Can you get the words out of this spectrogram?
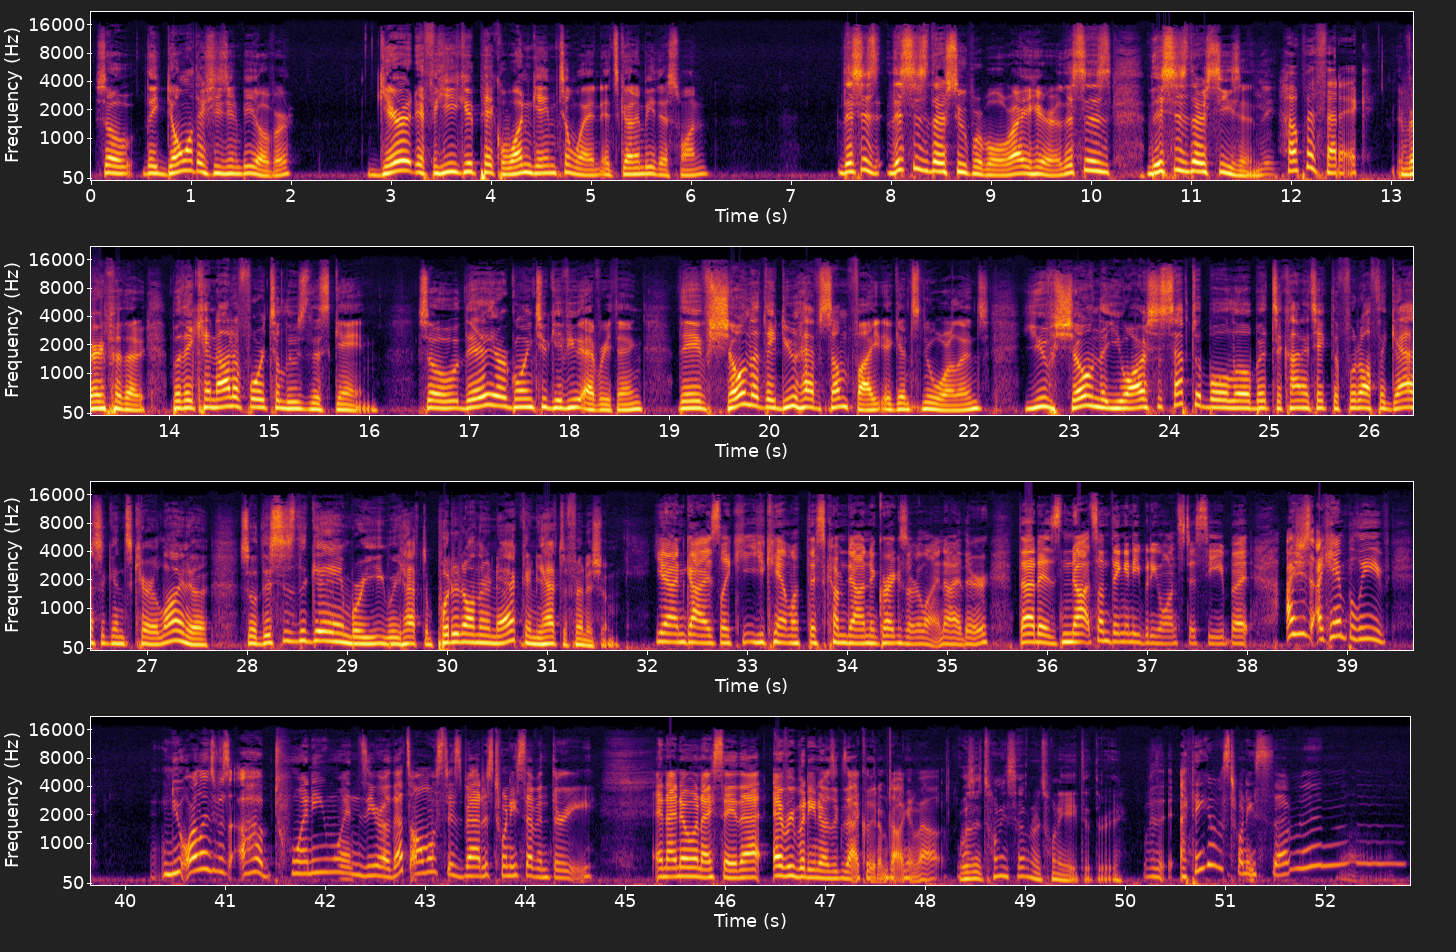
So they don't want their season to be over. Garrett, if he could pick one game to win, it's going to be this one this is this is their Super Bowl right here. This is this is their season. How pathetic. Very pathetic. But they cannot afford to lose this game. So they are going to give you everything. They've shown that they do have some fight against New Orleans. You've shown that you are susceptible a little bit to kind of take the foot off the gas against Carolina. So this is the game where you, where you have to put it on their neck and you have to finish them. Yeah, and guys, like you can't let this come down to Greg Zuerlein either. That is not something anybody wants to see. But I just I can't believe New Orleans was up 21-0. That's almost as bad as 27-3. And I know when I say that, everybody knows exactly what I'm talking about. Was it 27 or 28 to 3? Was it, I think it was 27.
